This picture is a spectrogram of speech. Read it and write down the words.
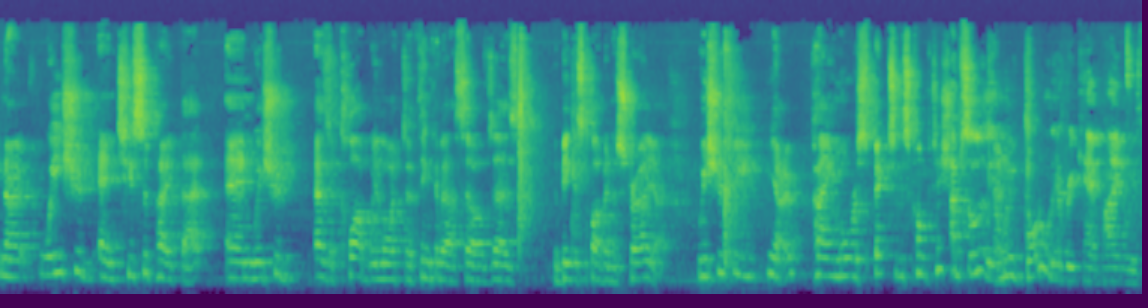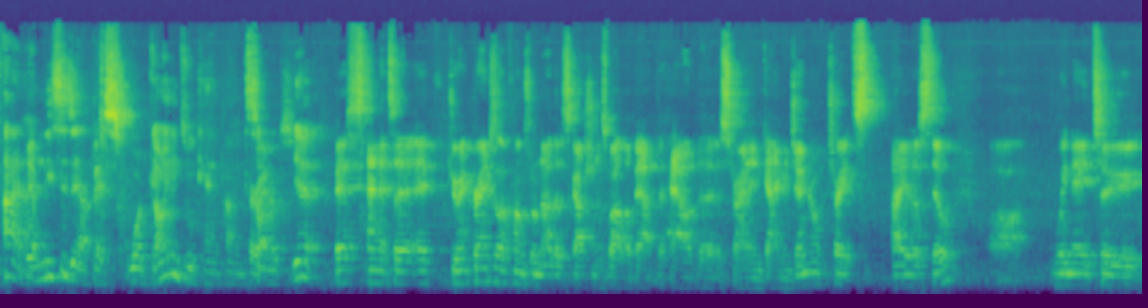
You know, we should anticipate that, and we should, as a club, we like to think of ourselves as the biggest club in Australia. We should be, you know, paying more respect to this competition. Absolutely, and we've bottled every campaign we've had, Yep. and this is our best squad going into a campaign. Correct. So yeah, Best, and it's a it branches off onto another discussion as well about the, how the Australian game in general treats Asia still. Uh, we need to,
